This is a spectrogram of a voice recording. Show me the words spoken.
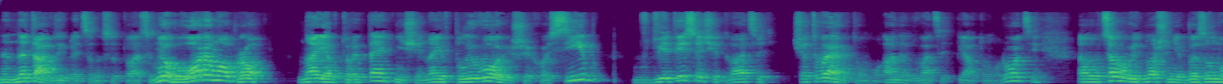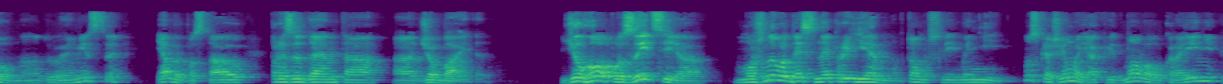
не, так дивляться на ситуацію. Ми говоримо про найавторитетніші, найвпливовіших осіб в 2024, а не в 2025 році. Та у цьому відношенні безумовно на друге місце я би поставив президента Джо Байдена. Його позиція, можливо, десь неприємна, в тому числі й мені. Ну, скажімо, як відмова Україні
